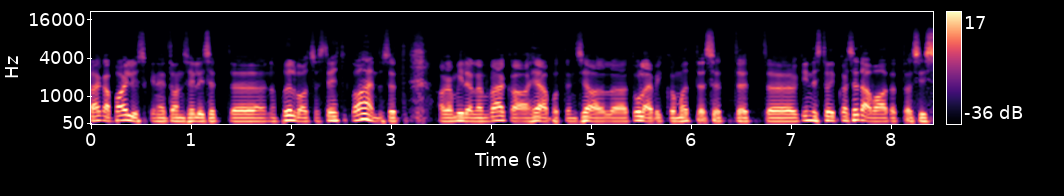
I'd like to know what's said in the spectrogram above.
väga palju paljuski need on sellised äh, noh põlve otsas tehtud lahendused, aga millel on väga hea potentsiaal äh, tuleviku mõttes, et, et äh, kindlasti võib ka seda vaadata siis,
